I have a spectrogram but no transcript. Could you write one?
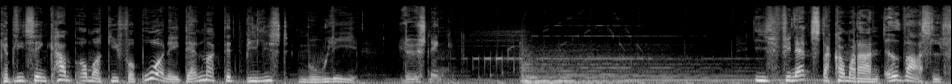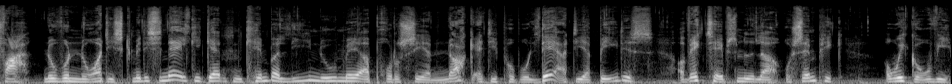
kan blive til en kamp om at give forbrugerne i Danmark den billigst mulige løsning. I Finans der kommer der en advarsel fra Novo Nordisk. Medicinalgiganten kæmper lige nu med at producere nok af de populære diabetes- og vægttabsmidler Ozempic og Wegovy.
